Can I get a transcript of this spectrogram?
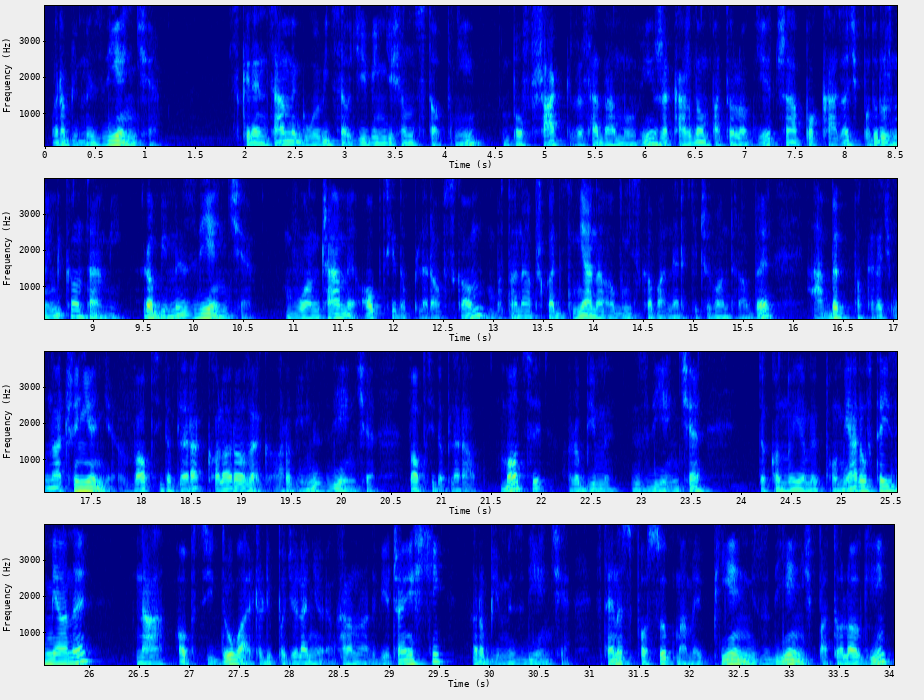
robimy zdjęcie. Skręcamy głowicę o 90 stopni, bo wszak zasada mówi, że każdą patologię trzeba pokazać pod różnymi kątami. Robimy zdjęcie włączamy opcję doplerowską, bo to na przykład zmiana ogniskowa nerki czy wątroby, aby pokazać unaczynienie. W opcji Dopplera kolorowego robimy zdjęcie, w opcji Dopplera mocy robimy zdjęcie, dokonujemy pomiarów tej zmiany, na opcji Dual, czyli podzielenie ekranu na dwie części, robimy zdjęcie. W ten sposób mamy pięć zdjęć patologii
